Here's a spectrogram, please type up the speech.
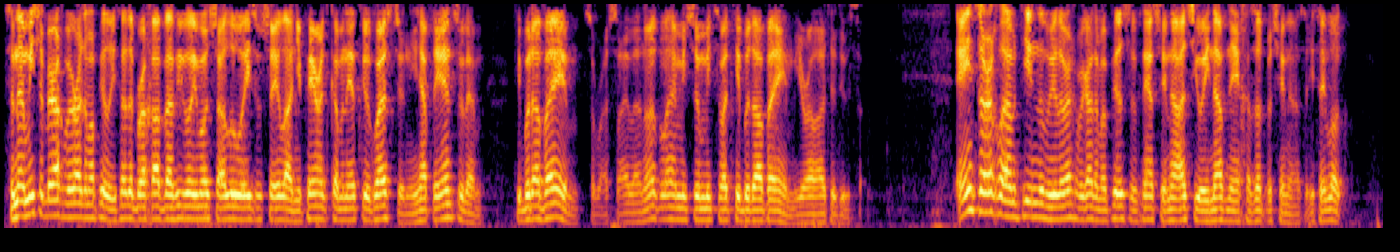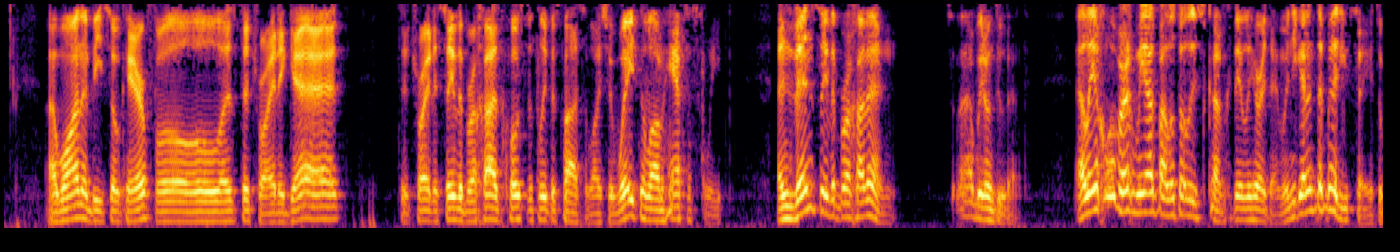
So now Misha Berach Berad Mapil, he said the bracha Vavivo Yimoshalu Eisha Sheila, and your parents come and ask you a question, you have to answer them. Kibud Avayim. So Hashanah, not Lehem Mishum Mitzvat Kibud Avayim. You're allowed to do. So you say, look, I want to be so careful as to try to get, to try to say the bracha as close to sleep as possible. I should wait till I'm half asleep, and then say the bracha then. So now we don't do that. When you get into bed, you say it. Uh,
